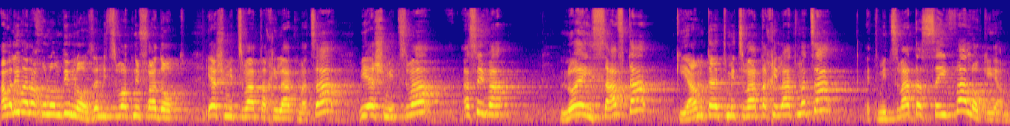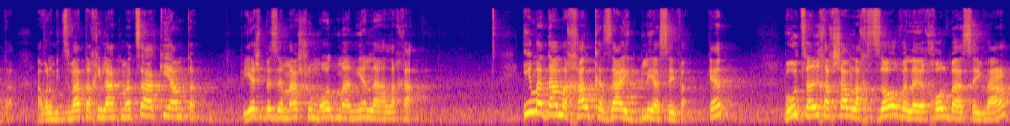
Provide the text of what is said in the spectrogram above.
אבל אם אנחנו לומדים לו, זה מצוות נפרדות. יש מצוות אכילת מצה ויש מצווה השיבה. לא הסבת, קיימת את מצוות אכילת מצה. את מצוות השיבה לא קיימת, אבל מצוות אכילת מצה קיימת. ויש בזה משהו מאוד מעניין להלכה. אם אדם אכל כזית בלי השיבה, כן? והוא צריך עכשיו לחזור ולאכול בהשיבה,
